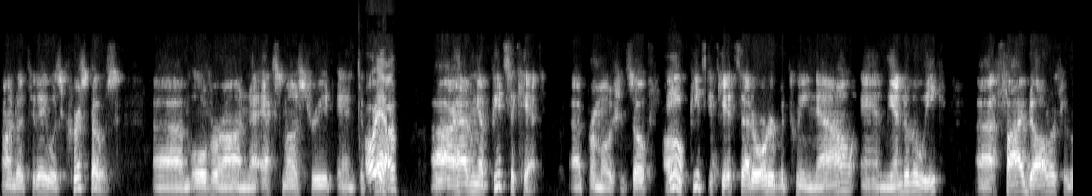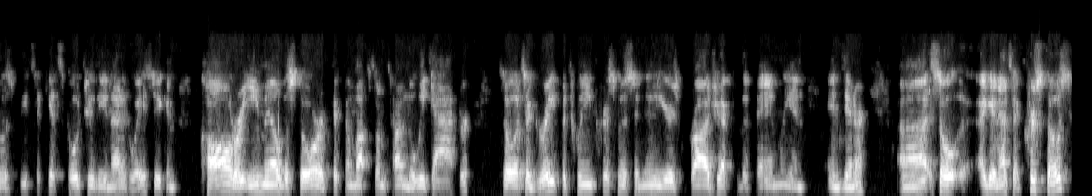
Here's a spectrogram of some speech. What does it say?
found out today was Christos um, over on Exmouth Street and oh yeah. Uh, are having a pizza kit uh, promotion. So any oh. pizza kits that are ordered between now and the end of the week, uh, five dollars from those pizza kits go to the United Way. So you can call or email the store or pick them up sometime the week after. So it's a great between Christmas and New Year's project for the family and and dinner. Uh, so again, that's at Christos.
